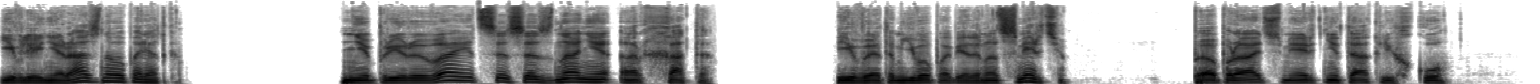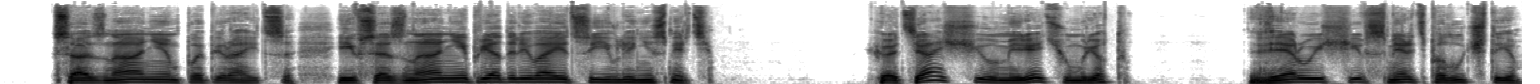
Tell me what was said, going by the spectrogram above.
явление разного порядка. Не прерывается сознание архата, и в этом его победа над смертью. Попрать смерть не так легко. Сознанием попирается, и в сознании преодолевается явление смерти. Хотящий умереть умрет. Верующий в смерть получит ее.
